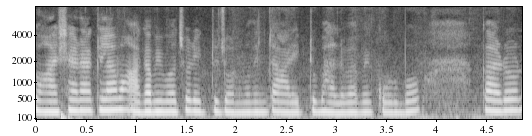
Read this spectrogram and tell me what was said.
তো আশা রাখলাম আগামী বছর একটু জন্মদিনটা আর একটু ভালোভাবে করব। কারণ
